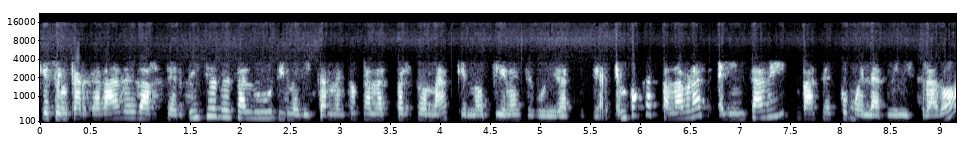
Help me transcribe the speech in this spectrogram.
que se encargará de dar servicios de salud y medicamentos a las personas que no tienen seguridad social. En pocas palabras, el INSABI va a ser como el administrador,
